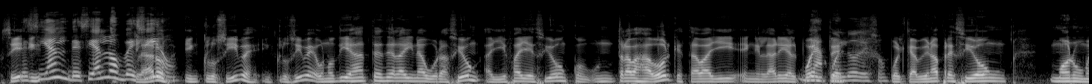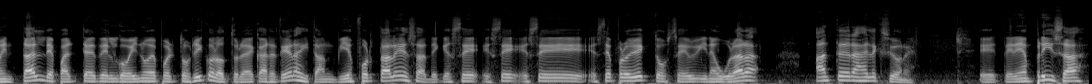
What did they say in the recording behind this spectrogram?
Sí, in- decían, decían los vecinos. Claro, inclusive, inclusive unos días antes de la inauguración, allí falleció un, un trabajador que estaba allí en el área del Me puente, acuerdo de eso. porque había una presión monumental de parte del gobierno de Puerto Rico, la autoridad de carreteras y también Fortaleza de que ese ese ese ese proyecto se inaugurara antes de las elecciones. Eh, tenían prisa,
